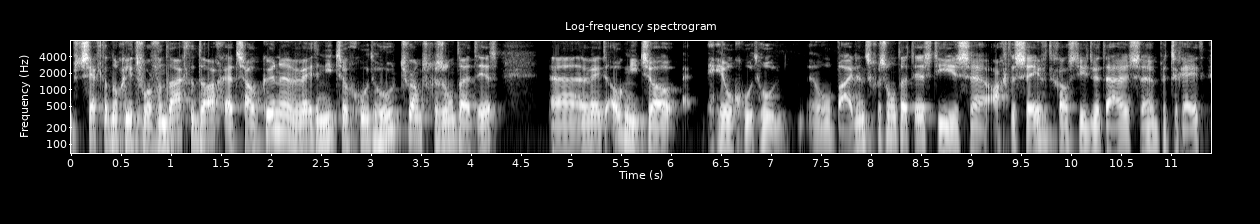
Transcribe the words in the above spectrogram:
zegt dat nog iets voor vandaag de dag? Het zou kunnen. We weten niet zo goed hoe Trumps gezondheid is. We weten ook niet zo heel goed hoe, hoe Bidens gezondheid is. Die is uh, eh, 78 als hij het Witte Huis betreedt.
